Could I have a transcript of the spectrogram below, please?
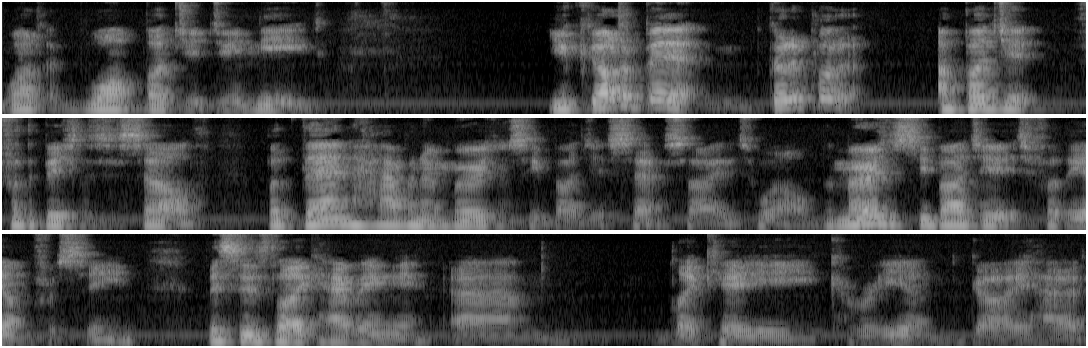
What what budget do you need? You've got to be, got to put a budget for the business itself, but then have an emergency budget set aside as well. The emergency budget is for the unforeseen. This is like having um, like a Korean guy had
